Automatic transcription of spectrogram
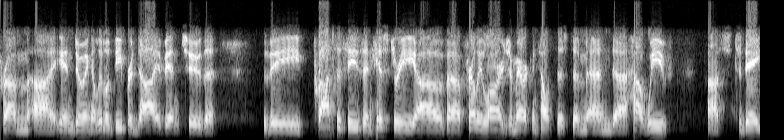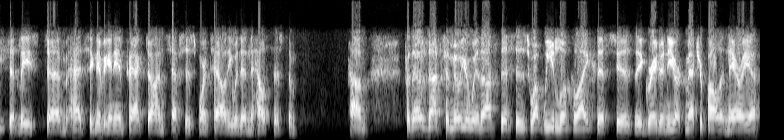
from uh, in doing a little deeper dive into the the processes and history of a fairly large American health system and uh, how we've uh, to date at least, um, had significant impact on sepsis mortality within the health system. Um, for those not familiar with us, this is what we look like. This is the greater New York metropolitan area.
